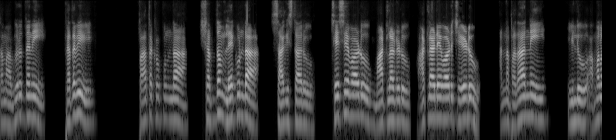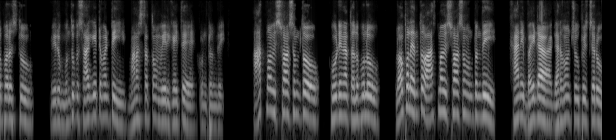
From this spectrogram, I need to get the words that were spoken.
తమ అభివృద్ధిని పెదవి పాతకకుండా, శబ్దం లేకుండా సాగిస్తారు. చేసేవాడు మాట్లాడడు, మాట్లాడేవాడు చేయడు అన్న పదాన్ని వీళ్ళు అమలుపరుస్తూ వీరు ముందుకు సాగేటువంటి మనస్తత్వం వీరికైతే ఉంటుంది. ఆత్మవిశ్వాసంతో కూడిన తలుపులు లోపల ఎంతో ఆత్మవిశ్వాసం ఉంటుంది. కానీ బయట గర్వం చూపించరు.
